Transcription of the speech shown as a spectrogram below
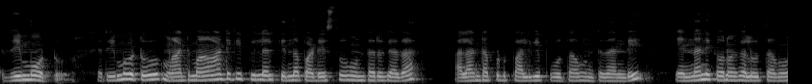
రిమోట్. రిమోటు మాటి మాటికి పిల్లలు కింద పడేస్తూ ఉంటారు కదా అలాంటప్పుడు పలిగిపోతూ ఉంటుందండి. ఎన్నని కొనగలుగుతాము?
